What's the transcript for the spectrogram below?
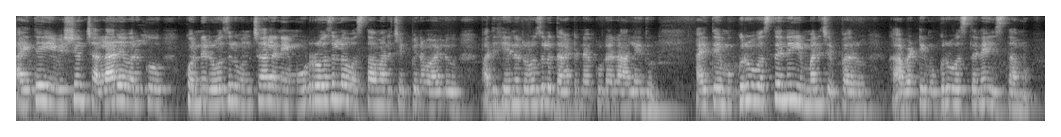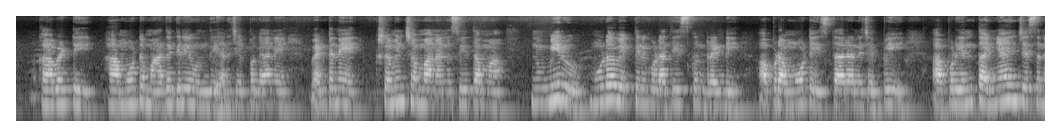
అయితే ఈ విషయం చల్లారే వరకు కొన్ని రోజులు ఉంచాలని మూడు రోజుల్లో వస్తామని చెప్పిన వాళ్ళు పదిహేను రోజులు దాటినా కూడా రాలేదు. అయితే ముగ్గురు వస్తేనే ఇమ్మని చెప్పారు. కాబట్టి ముగ్గురు వస్తేనే ఇస్తాము. కాబట్టి ఆ మూట మా దగ్గరే ఉంది అని చెప్పగానే వెంటనే క్షమించమ్మా నన్ను సీతమ్మ. మీరు మూడో వ్యక్తిని కూడా తీసుకుని రండి. అప్పుడు ఆ మూట ఇస్తారని చెప్పి అప్పుడు ఎంత అన్యాయం చేసిన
